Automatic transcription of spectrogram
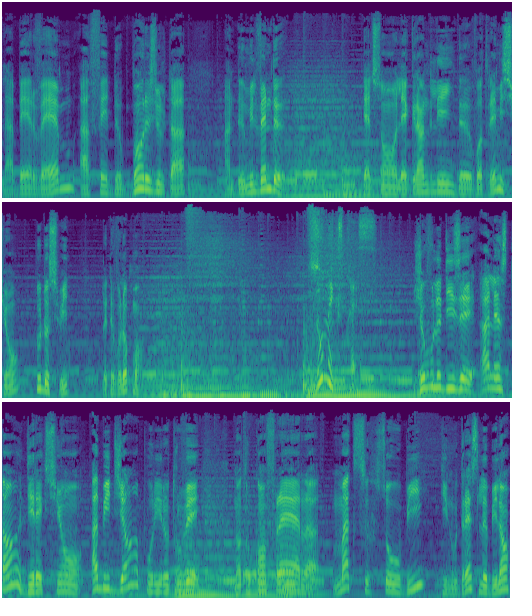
la BRVM, a fait de bons résultats en 2022. Quelles sont les grandes lignes de votre émission Tout de suite, le développement. Zoom Express. Je vous le disais à l'instant, direction Abidjan pour y retrouver notre confrère Max Soubi qui nous dresse le bilan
